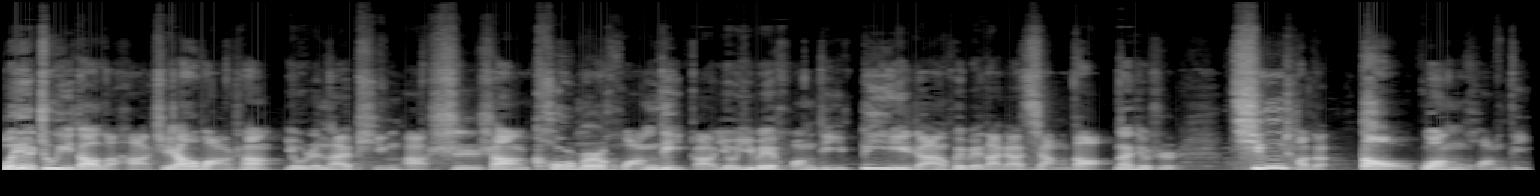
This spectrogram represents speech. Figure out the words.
我也注意到了哈，只要网上有人来评啊，史上抠门皇帝啊，有一位皇帝必然会被大家想到，那就是清朝的道光皇帝。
